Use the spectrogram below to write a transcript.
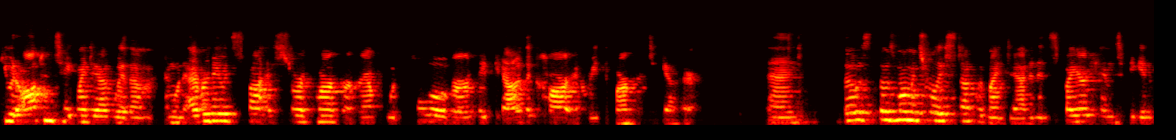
He would often take my dad with him, and whenever they would spot a historic marker, Grandpa would pull over, they'd get out of the car and read the marker together. And those, those moments really stuck with my dad and inspired him to begin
